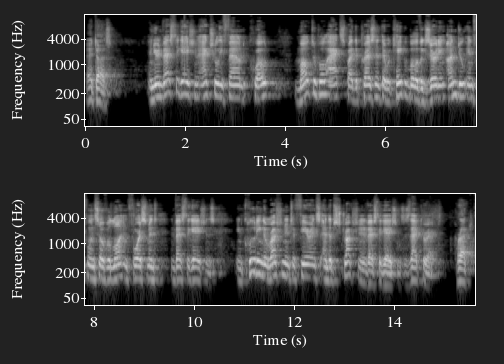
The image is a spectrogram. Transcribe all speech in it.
It does. And your investigation actually found, quote, multiple acts by the president that were capable of exerting undue influence over law enforcement investigations, including the Russian interference and obstruction investigations. Is that correct? Correct.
